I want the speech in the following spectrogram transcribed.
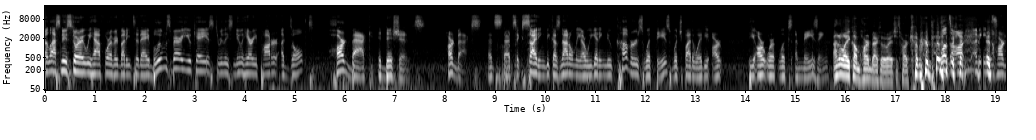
our last news story we have for everybody today: Bloomsbury UK is to release new Harry Potter adult hardback editions. hardbacks. That's that's exciting because not only are we getting new covers with these, which by the way the art the artwork looks amazing. I don't know why you call them hardback. To the way it's just hardcover, but Well, it's okay. art, I mean It's- hard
